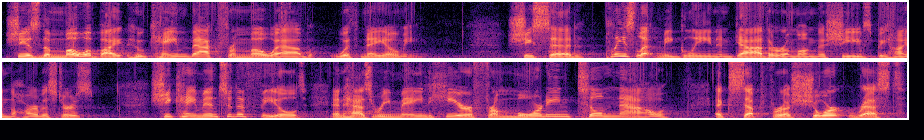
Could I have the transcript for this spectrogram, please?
She is the Moabite who came back from Moab with Naomi. She said, Please let me glean and gather among the sheaves behind the harvesters. She came into the field and has remained here from morning till now, except for a short rest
